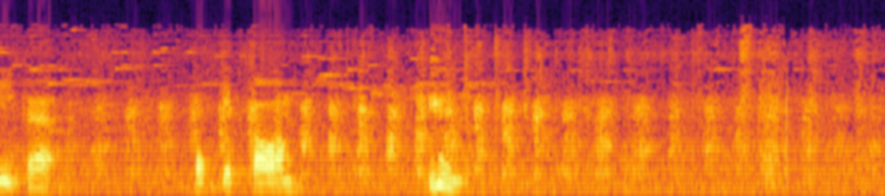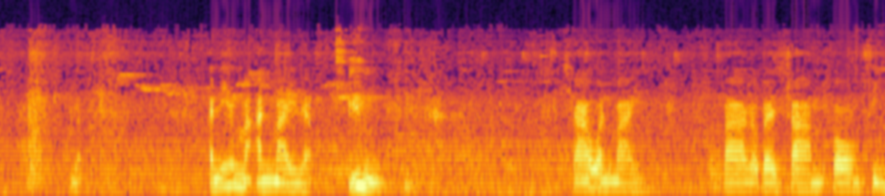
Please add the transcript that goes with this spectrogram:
อีกก็หกเจ็ดกอง นนี้มาอันใหม่เนี่ยเช้าวันใหม่ ปลาก็ไปสามกองสี่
